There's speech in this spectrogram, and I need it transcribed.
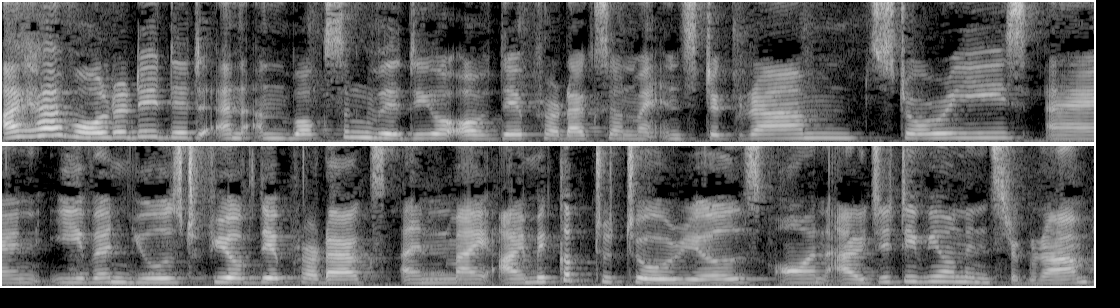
I have already did an unboxing video of their products on my Instagram stories and even used few of their products in my eye makeup tutorials on IGTV on Instagram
